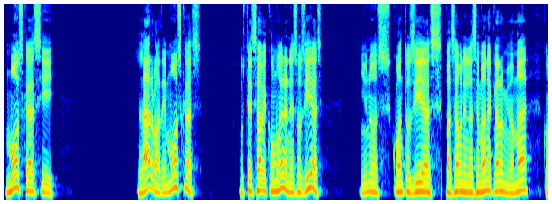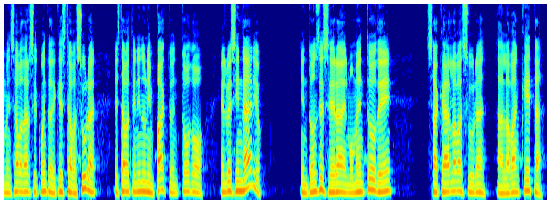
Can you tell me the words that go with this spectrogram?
moscas y larva de moscas. Usted sabe cómo eran esos días. Y unos cuantos días pasaban en la semana, claro, mi mamá comenzaba a darse cuenta de que esta basura estaba teniendo un impacto en todo el vecindario. Y entonces era el momento de sacar la basura a la banqueta.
